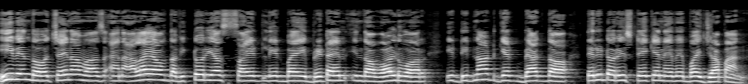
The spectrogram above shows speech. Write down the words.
Even though China was an ally of the victorious side led by Britain in the World War, it did not get back the territories taken away by Japan.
